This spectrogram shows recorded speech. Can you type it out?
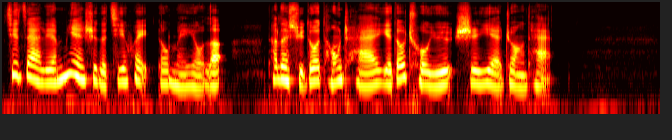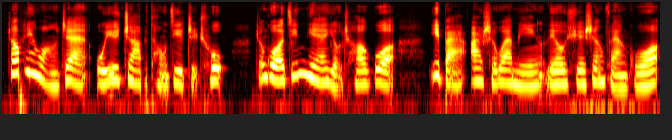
现在连面试的机会都没有了。他的许多同才也都处于失业状态。招聘网站五一 Job 统计指出，中国今年有超过一百二十万名留学生返国，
